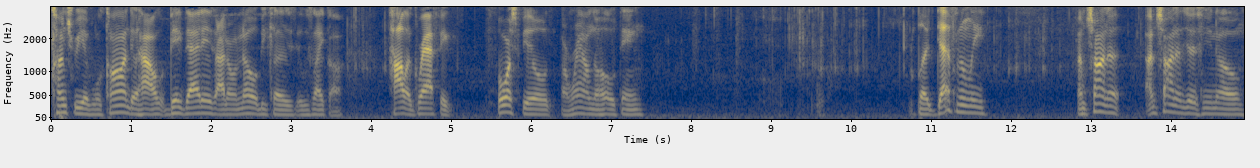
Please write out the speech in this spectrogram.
country of Wakanda. How big that is, I don't know because it was like a holographic force field around the whole thing. But definitely, I'm trying to, I'm trying to just, you know,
